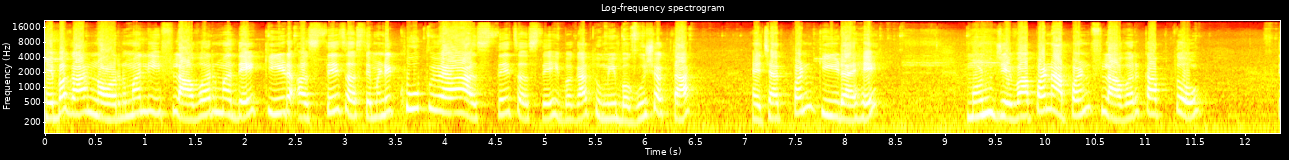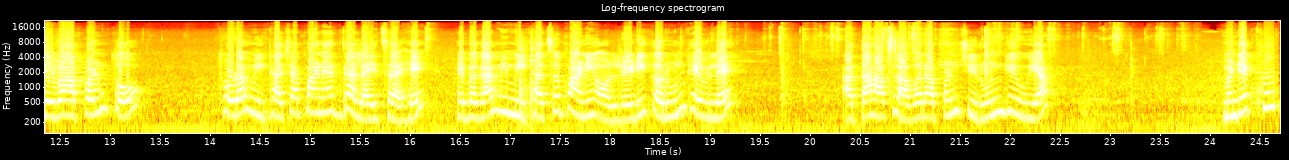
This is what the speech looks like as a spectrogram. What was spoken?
हे बघा नॉर्मली फ्लावरमध्ये कीड असतेच असते म्हणजे खूप वेळा असतेच असते. ही बघा तुम्ही बघू शकता. ह्याच्यात पण कीड आहे. म्हणून जेव्हा पण आपण फ्लावर कापतो तेव्हा आपण तो थोडं मिठाच्या पाण्यात घालायचं आहे. हे बघा मी मिठाचं पाणी ऑलरेडी करून ठेवलंय. आता हा फ्लावर आपण चिरून घेऊया. म्हणजे खूप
